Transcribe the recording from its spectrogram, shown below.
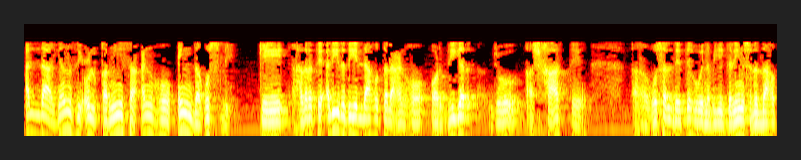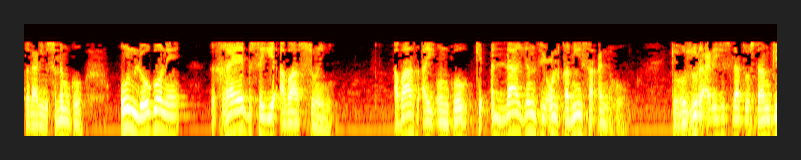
اللہ القمیس انہ عند غسل کہ حضرت علی رضی اللہ تعالی عنہ اور دیگر جو اشخاص تھے غسل دیتے ہوئے نبی کریم صلی اللہ تعالی علیہ وسلم کو، ان لوگوں نے غیب سے یہ آواز سنی۔ آواز آئی ان کو کہ اللہ القمیس عنہ، کہ حضور علیہ السلاط اسلام کی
